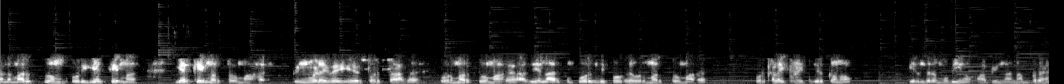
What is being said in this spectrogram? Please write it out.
அந்த மருத்துவம் ஒரு இயற்கை ம இயற்கை மருத்துவமாக பின்விளைவை ஏற்படுத்தாத ஒரு மருத்துவமாக அது எல்லாருக்கும் பொருந்தி போகிற ஒரு மருத்துவமாக ஒரு கலைப்படை இருக்கணும் இருந்துட முடியும் அப்படின்னு நான் நம்புறேன்.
